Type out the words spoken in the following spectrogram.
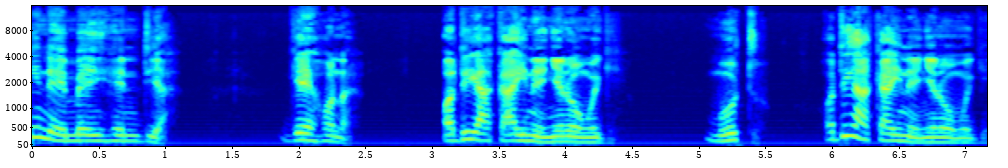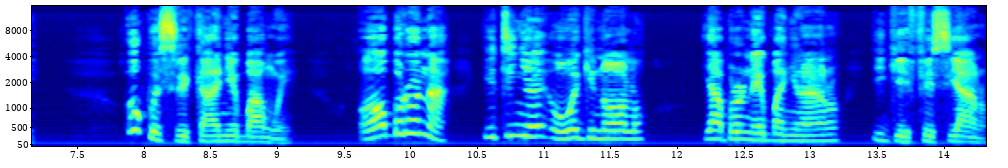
ị na-eme ihe ndị a ga-ịhụ na ọ dịghị aka anyị na-enyere onwe gị. Ma otu ọ dịghị aka anyị na-enyere onwe gị. O kwesịrị ka anyị gbanwee. Ọ bụrụ na itinye onwe gị n'ọlụ ya bụrụ na ị gbanyere arụ ị ga-efesi arụ.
